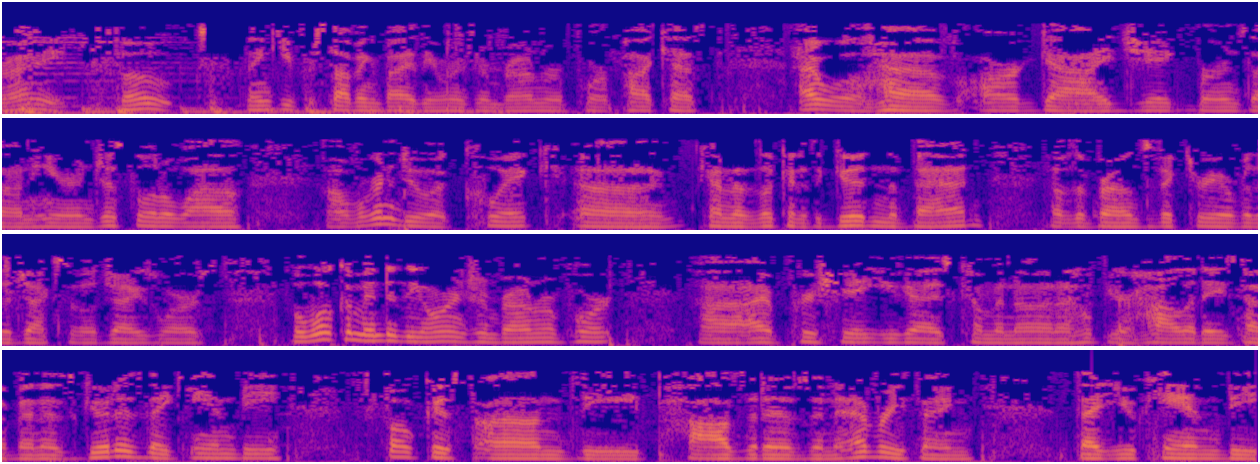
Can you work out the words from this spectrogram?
right, folks. Thank you for stopping by the Orange and Brown Report podcast. I will have our guy Jake Burns on here in just a little while. Uh, we're going to do a quick uh, kind of look at the good and the bad of the Browns' victory over the Jacksonville Jaguars. But welcome into the Orange and Brown Report. Uh, I appreciate you guys coming on. I hope your holidays have been as good as they can be, focused on the positives and everything that you can be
